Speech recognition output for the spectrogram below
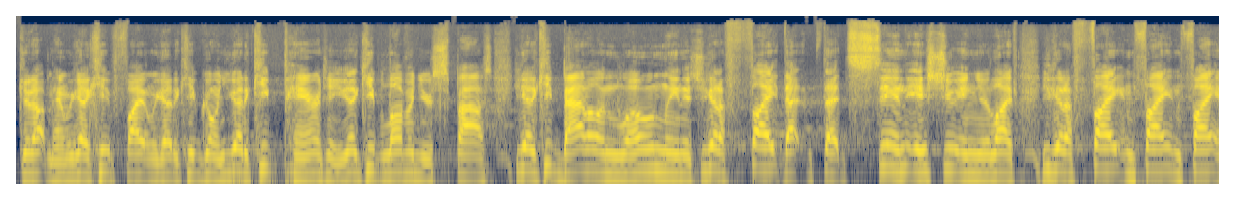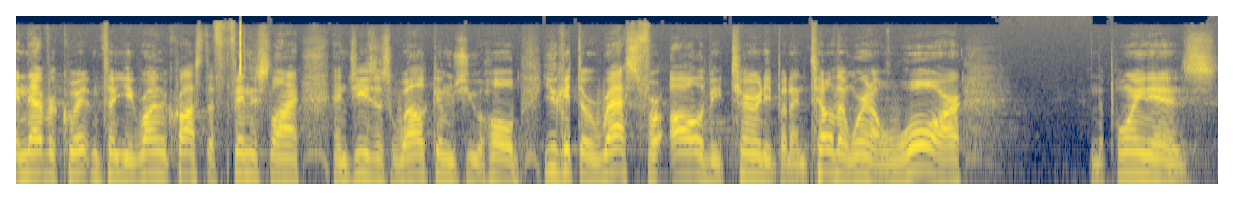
Get up, man. We got to keep fighting. We got to keep going. You got to keep parenting. You got to keep loving your spouse. You got to keep battling loneliness. You got to fight that, that sin issue in your life. You got to fight and fight and fight and never quit until you run across the finish line and Jesus welcomes you home. You get to rest for all of eternity. But until then, we're in a war. And the point is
